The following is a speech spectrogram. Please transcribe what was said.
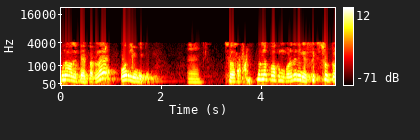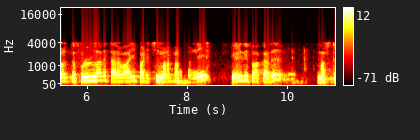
மூணாவது பேப்பர்ல ஒரு யூனிட். ஸோ அதுக்குள்ள போகும்பொழுது நீங்க சிக்ஸ் டு டுவெல்த் ஃபுல்லாவே தரவாயி படிச்சு மனப்பாடம் பண்ணி எழுதி பார்க்கறது மஸ்ட்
